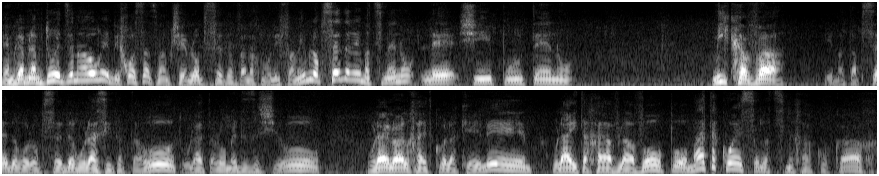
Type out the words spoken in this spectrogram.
הם גם למדו את זה מההורים, לכעוס על עצמם כשהם לא בסדר, ואנחנו לפעמים לא בסדר עם עצמנו לשיפוטנו. מי קבע אם אתה בסדר או לא בסדר? אולי עשית טעות, אולי אתה לומד איזה שיעור, אולי לא היה לך את כל הכלים, אולי היית חייב לעבור פה. מה אתה כועס על עצמך כל כך?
